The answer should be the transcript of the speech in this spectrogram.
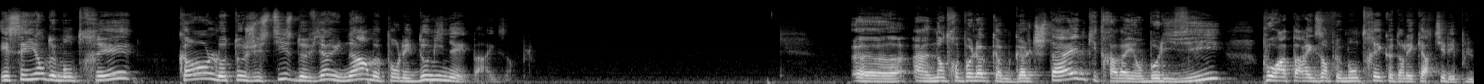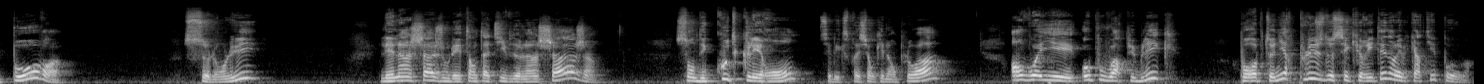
essayant de montrer quand l'autojustice devient une arme pour les dominer, par exemple. Euh, un anthropologue comme Goldstein, qui travaille en Bolivie, pourra par exemple montrer que dans les quartiers les plus pauvres, selon lui, les lynchages ou les tentatives de lynchage sont des coups de clairon, c'est l'expression qu'il emploie, envoyés au pouvoir public pour obtenir plus de sécurité dans les quartiers pauvres.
